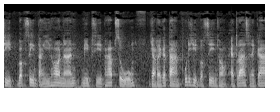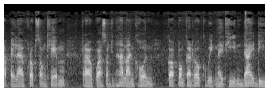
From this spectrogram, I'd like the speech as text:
ฉีดวัคซีนต่างยี่ห้อนั้น มีประสิทธิภาพสูง อย่างไรก็ตามผู้ที่ฉีดวัคซีนของแอสตราเซเนกาไปแล้วครบ 2 เข็ม ราวกว่า 2.5 ล้านคน ก็ป้องกันโรคโควิด -19 ได้ดี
